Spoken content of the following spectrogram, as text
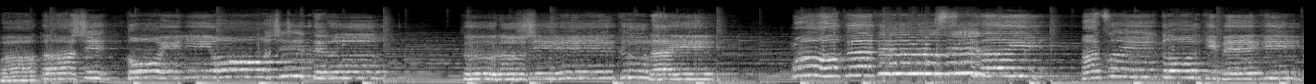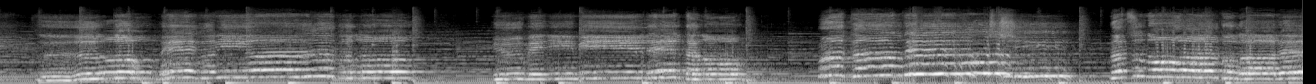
私恋に落ちてる。苦しくらい。もう隠せない。熱いときめき。ずっと巡り合うこと。夢に見てたの。夏の憧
